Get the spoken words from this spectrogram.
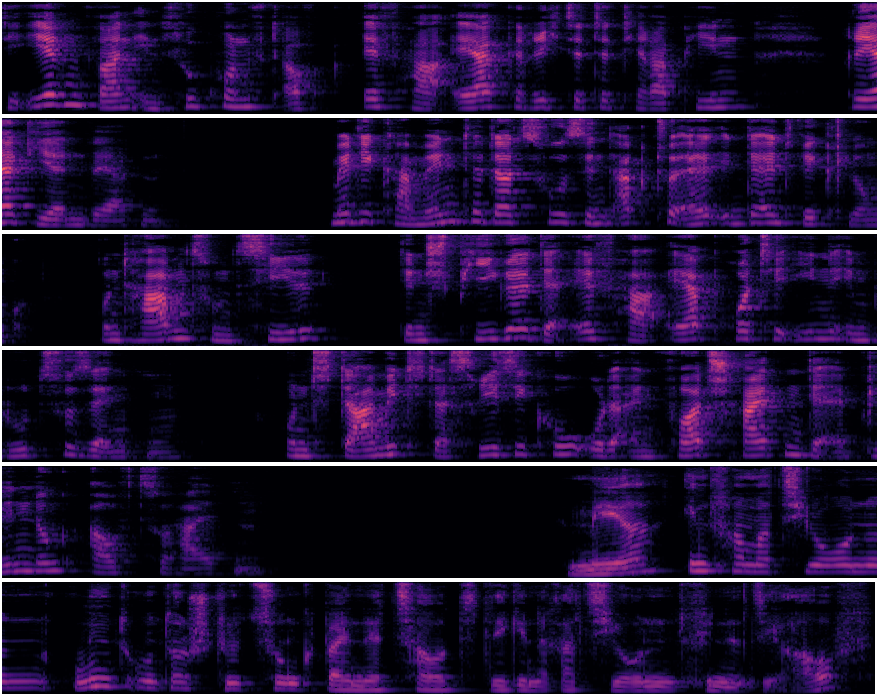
die irgendwann in Zukunft auf FHR gerichtete Therapien reagieren werden. Medikamente dazu sind aktuell in der Entwicklung und haben zum Ziel, den Spiegel der FHR-Proteine im Blut zu senken und damit das Risiko oder ein Fortschreiten der Erblindung aufzuhalten. Mehr Informationen und Unterstützung bei Netzhautdegenerationen finden Sie auf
